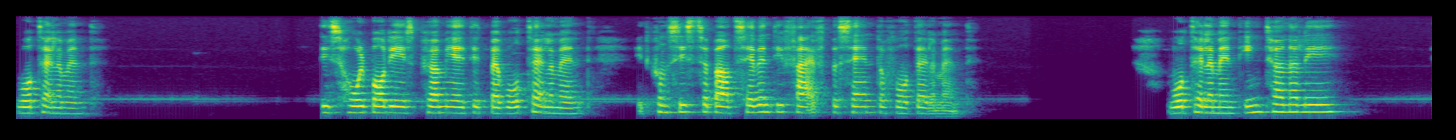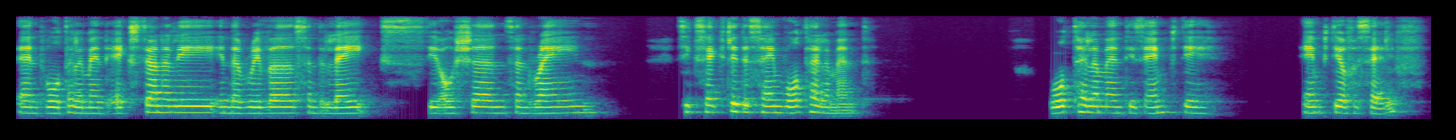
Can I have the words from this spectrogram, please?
water element. This whole body is permeated by water element. It consists about 75% of water element. Water element internally and water element externally in the rivers and the lakes, the oceans and rain. It's exactly the same water element. Water element is empty, empty of a self.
